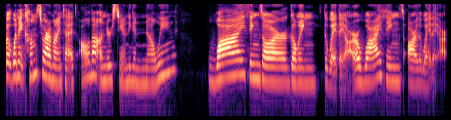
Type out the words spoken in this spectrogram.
But when it comes to our mindset, it's all about understanding and knowing why things are going the way they are or why things are the way they are.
